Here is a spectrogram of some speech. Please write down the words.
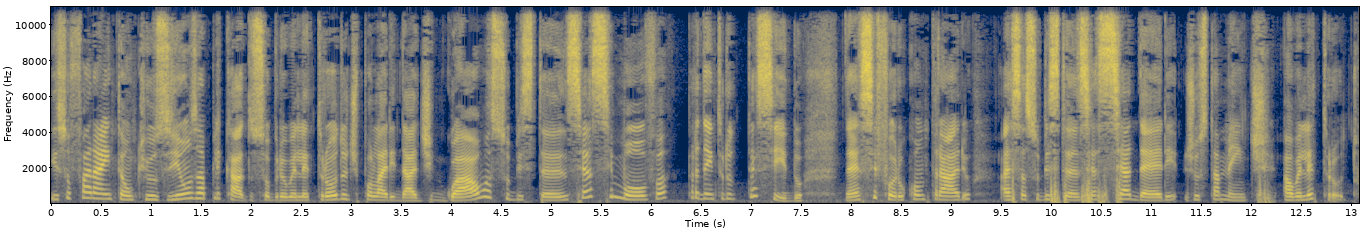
Isso fará então que os íons aplicados sobre o eletrodo de polaridade igual à substância se mova para dentro do tecido. Né? Se for o contrário, essa substância se adere justamente ao eletrodo.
